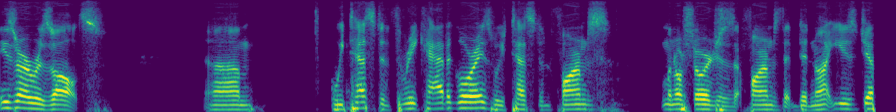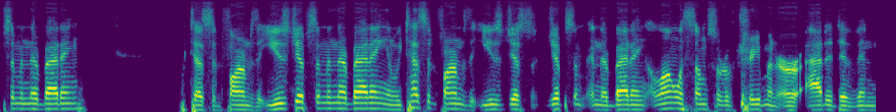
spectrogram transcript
These are our results. Um, we tested three categories. We tested farms, manure storages at farms that did not use gypsum in their bedding. We tested farms that use gypsum in their bedding, and we tested farms that use just gypsum in their bedding along with some sort of treatment or additive in,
